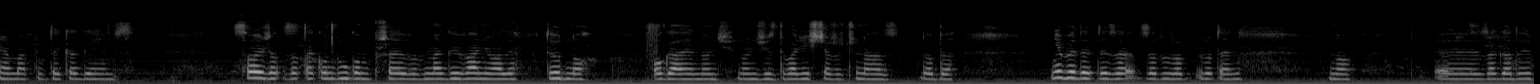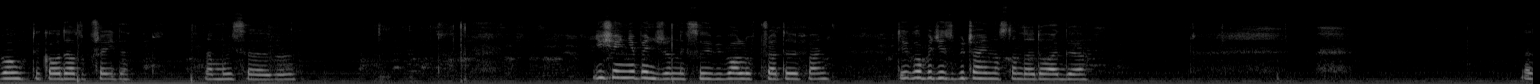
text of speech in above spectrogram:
Nie tutaj Games. Sorry że za taką długą przerwę w nagrywaniu, ale trudno ogarnąć. No jest 20 rzeczy na raz. Dobra. Nie będę te za, za dużo, że ten, no, e, zagadywał, tylko od razu przejdę na mój serwer. Dzisiaj nie będzie żadnych survivalów, przetrwań, tylko będzie zwyczajna standardowa gra.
